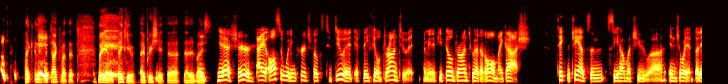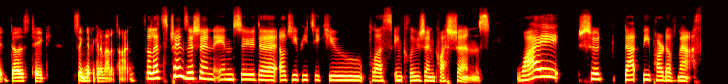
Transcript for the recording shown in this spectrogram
like I never talked about this, but yeah, thank you. I appreciate the, that advice. Yeah, sure. I also would encourage folks to do it if they feel drawn to it. I mean, if you feel drawn to it at all, my gosh, take the chance and see how much you uh, enjoy it. But it does take significant amount of time. So let's transition into the LGBTQ plus inclusion questions. Why should that be part of math?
